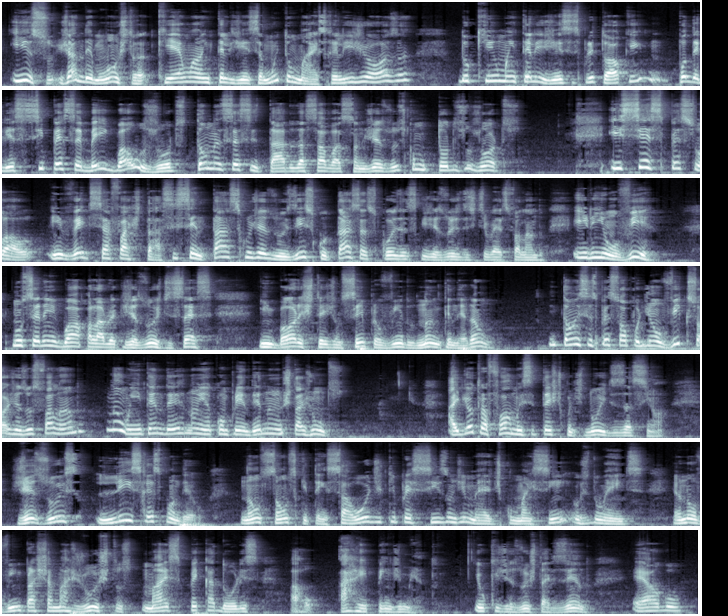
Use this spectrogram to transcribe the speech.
Isso já demonstra que é uma inteligência muito mais religiosa do que uma inteligência espiritual que poderia se perceber igual aos outros, tão necessitado da salvação de Jesus como todos os outros. E se esse pessoal, em vez de se afastar, se sentasse com Jesus e escutasse as coisas que Jesus estivesse falando, iriam ouvir? Não seriam igual a palavra que Jesus dissesse? Embora estejam sempre ouvindo, não entenderão? Então esses pessoal podiam ouvir que só Jesus falando, não ia entender, não ia compreender, não iam estar juntos. Aí de outra forma esse texto continua e diz assim, ó: Jesus lhes respondeu: Não são os que têm saúde que precisam de médico, mas sim os doentes. Eu não vim para chamar justos, mas pecadores ao arrependimento. E o que Jesus está dizendo é algo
